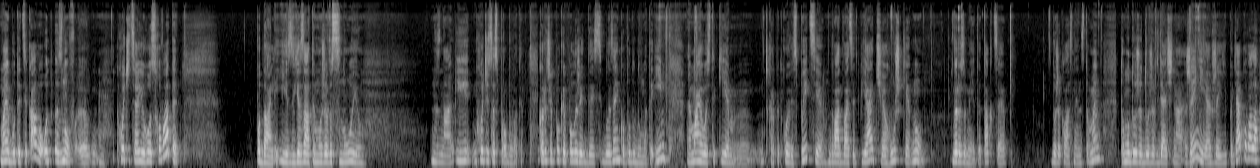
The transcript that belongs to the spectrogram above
Має бути цікаво. От знов хочеться його сховати подалі і зв'язати, може, весною. Не знаю, і хочеться спробувати. Коротше, поки полежить десь близенько, буду думати. І е, маю ось такі шкарпеткові спиці 2,25 чи агушки. Ну, ви розумієте, так, це дуже класний інструмент. Тому дуже-дуже вдячна Жені. Я вже їй подякувала.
